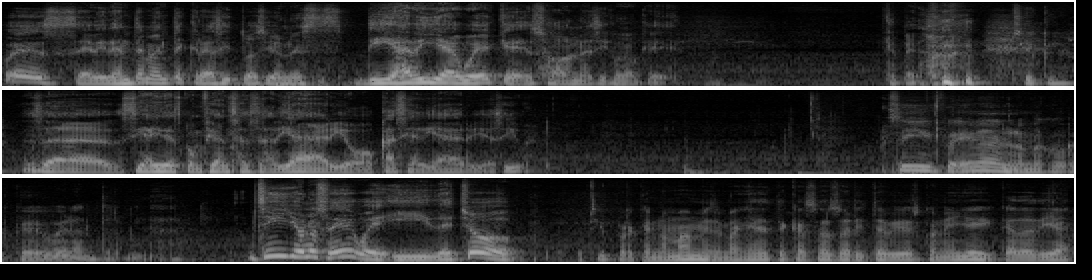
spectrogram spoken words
Pues evidentemente crea situaciones día a día, güey, que son así como que. ¿Qué pedo? Sí, claro. O sea, si hay desconfianzas a diario o casi a diario y así, güey. Sí, fue- era lo mejor que hubieran terminado. Sí, yo lo sé, güey. Y de hecho, Sí, porque no mames, imagínate casados ahorita vives con ella y cada día.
